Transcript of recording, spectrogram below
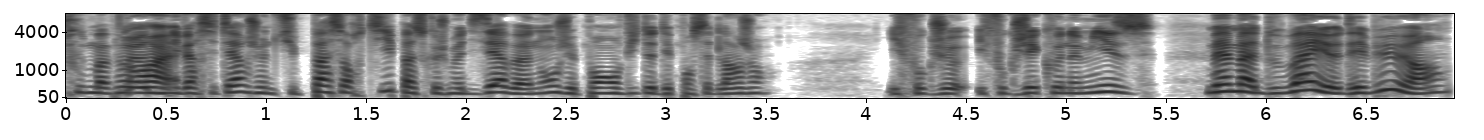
toute ma période Ouais. universitaire je ne suis pas sortie parce que je me disais ah ben non j'ai pas envie de dépenser de l'argent il faut que je il faut que j'économise Même à Dubaï au début, hein.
